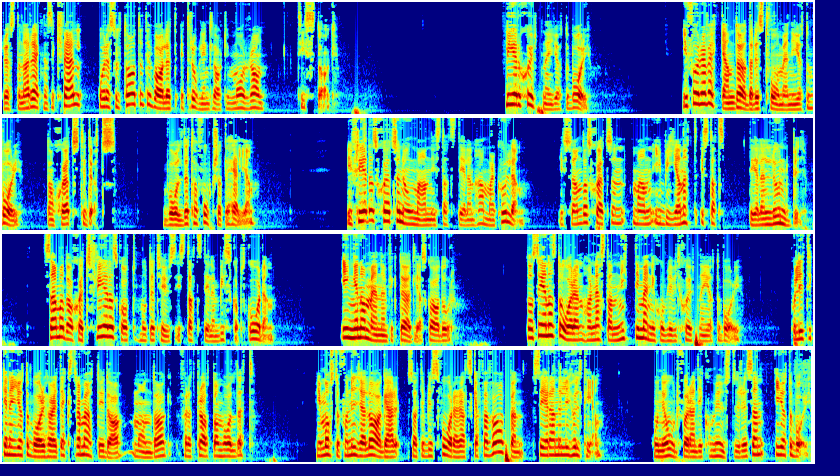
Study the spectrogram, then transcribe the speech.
Rösterna räknas ikväll och resultatet i valet är troligen klart imorgon, tisdag. Fler skjutna i Göteborg. I förra veckan dödades två män i Göteborg. De sköts till döds. Våldet har fortsatt i helgen. I fredags sköts en ung man i stadsdelen Hammarkullen. I söndags sköts en man i benet i stadsdelen Lundby. Samma dag sköts flera skott mot ett hus i stadsdelen Biskopsgården. Ingen av männen fick dödliga skador. De senaste åren har nästan 90 människor blivit skjutna i Göteborg. Politikerna i Göteborg har ett extra möte idag, måndag, för att prata om våldet. Vi måste få nya lagar så att det blir svårare att skaffa vapen, säger Anneli Hultén. Hon är ordförande i kommunstyrelsen i Göteborg.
